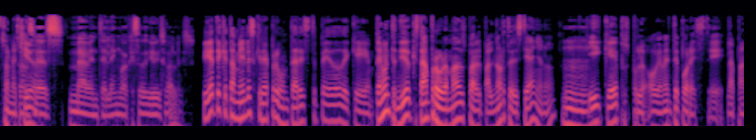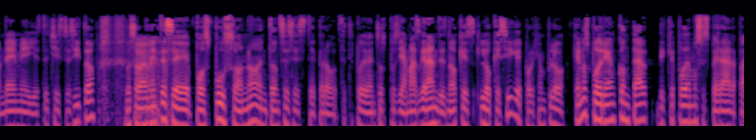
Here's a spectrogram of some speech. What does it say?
Suena chido. Entonces me aventé lenguajes audiovisuales. Fíjate que también les quería preguntar este pedo de que tengo entendido que estaban programados para el Pal Norte de este año, ¿no? Ujú. Y que, pues, por obviamente por este la pandemia y este chistecito, pues obviamente se pospuso, ¿no? Entonces, este, pero este tipo de eventos, pues ya más grandes, ¿no? Que es lo que sigue. Por ejemplo, ¿qué nos podrían contar de qué podemos esperar para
